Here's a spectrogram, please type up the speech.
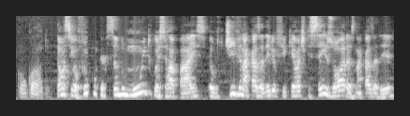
Concordo. Então, assim, eu fui conversando muito com esse rapaz. Eu tive na casa dele, eu fiquei, eu acho que seis horas na casa dele,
